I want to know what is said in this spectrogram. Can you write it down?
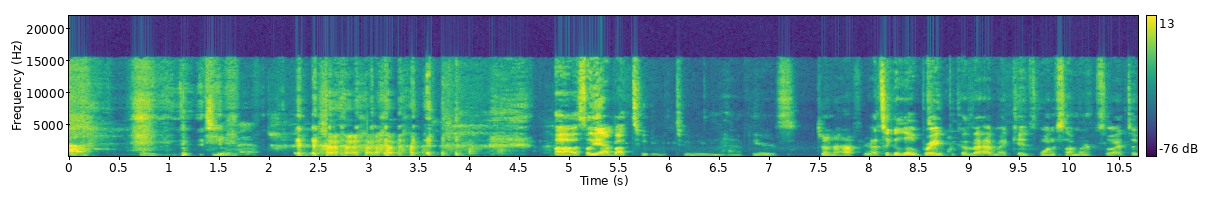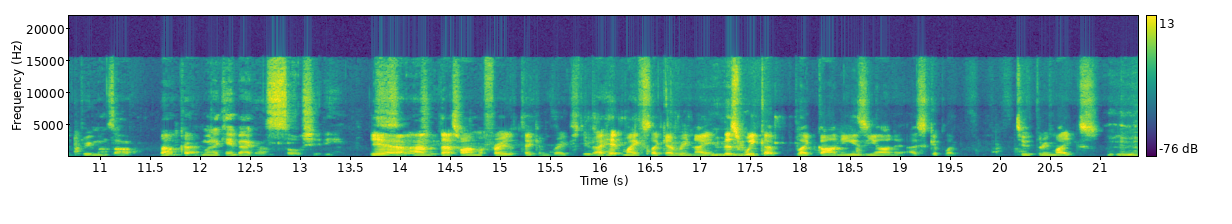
GMF. Uh, so yeah, about two, two and a half years. Two and a half years. I took a little break because I had my kids one summer, so I took three months off. Okay. When I came back, I was so shitty. Yeah, I'm, that's why I'm afraid of taking breaks, dude. I hit mics like every night. This Mhm. week I've like gone easy on it. I skipped like two, three mics, hmm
